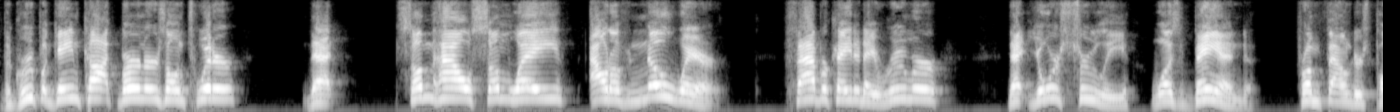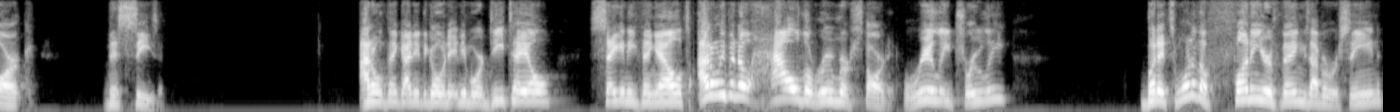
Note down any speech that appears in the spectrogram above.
the group of Gamecock burners on Twitter that somehow, some way, out of nowhere, fabricated a rumor that yours truly was banned from Founders Park this season. I don't think I need to go into any more detail say anything else. I don't even know how the rumor started, really, truly. But it's one of the funnier things I've ever seen.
